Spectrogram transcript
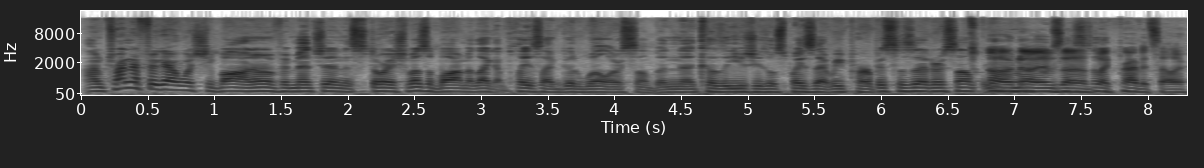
I'm trying to figure out what she bought. I don't know if it mentioned in the story. She must have bought them at like a place like Goodwill or something, because uh, usually those places that repurposes it or something. Oh, no, it was a like private seller.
